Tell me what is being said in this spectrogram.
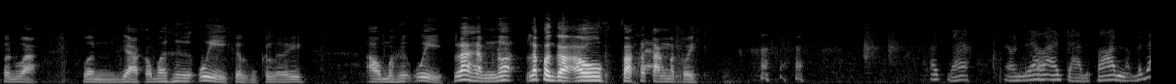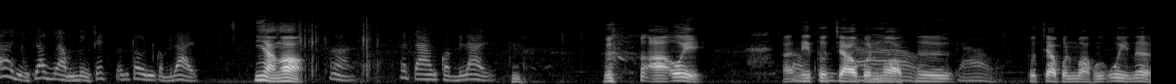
เปิ่นว่าเปิ่นอยากเอามาฮืออุ้ยก็ก็เลย เอามาฮืออุ้ยแล้วแฮมเนาะแล้วเปิ่นก็เอาฝากสตังค์มาตัวอีกแล้วแต่เดี๋ยวเลี้ยงอาจารย์ป้อนน่ะไม่ได้อย่างเช่นยำหนึ่งเช่นต้นๆก็ไม่ได้นี่อย่างอะ อ่าให้ตามก็ไม่ได้ อ่าอุ้ยอันนี้ตัวเจ้าเปิ่นมอบคือ เจ้า ตัวเจ้าเปิ่นมอบคืออุ้ยเนอะ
